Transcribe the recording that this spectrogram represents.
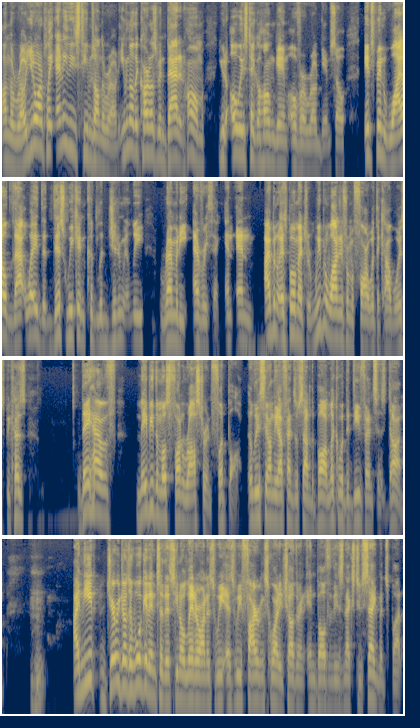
on the road. You don't want to play any of these teams on the road. Even though the Cardinals have been bad at home, you'd always take a home game over a road game. So it's been wild that way that this weekend could legitimately remedy everything. And and I've been, as Bo mentioned, we've been watching from afar with the Cowboys because they have maybe the most fun roster in football, at least on the offensive side of the ball. And look at what the defense has done. Mm-hmm. I need Jerry Jones, and we'll get into this, you know, later on as we as we firing squad each other in, in both of these next two segments, but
